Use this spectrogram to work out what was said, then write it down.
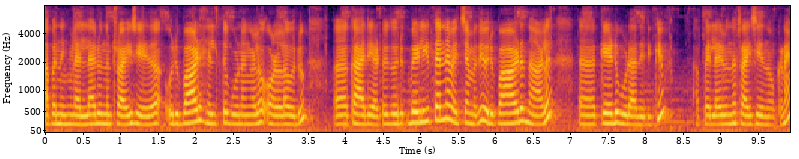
അപ്പം നിങ്ങളെല്ലാവരും ഒന്ന് ട്രൈ ചെയ്ത് ഒരുപാട് ഹെൽത്ത് ഗുണങ്ങൾ ഉള്ള ഒരു കാര്യമാട്ടോ ഇതൊരു വെളിയിൽ തന്നെ വെച്ചാൽ മതി. ഒരുപാട് നാൾ കേടുകൂടാതിരിക്കും. അപ്പോൾ എല്ലാവരും ഒന്ന് ട്രൈ ചെയ്ത് നോക്കണേ.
